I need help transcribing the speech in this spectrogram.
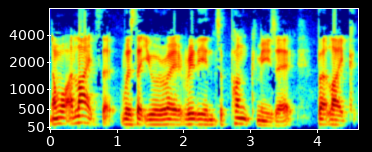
And what I liked that was that you were re- really into punk music, but like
